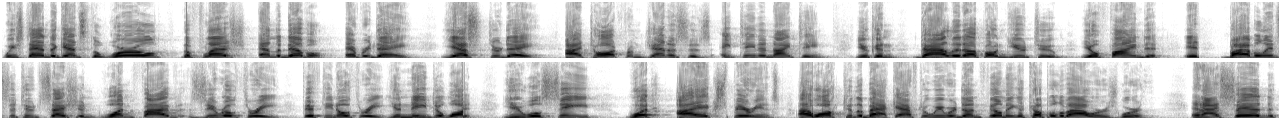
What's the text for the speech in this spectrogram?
we stand against the world, the flesh, and the devil every day. Yesterday, I taught from Genesis 18 and 19. You can dial it up on YouTube. You'll find it. It Bible Institute session 1503, 1503. You need to watch it. You will see what I experienced. I walked to the back after we were done filming a couple of hours worth, and I said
